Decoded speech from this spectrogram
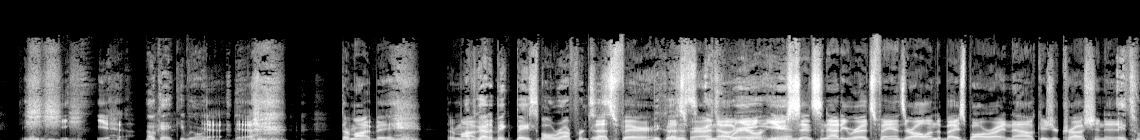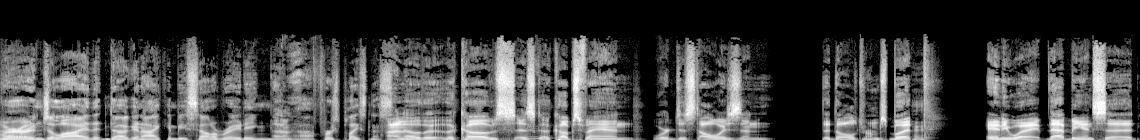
yeah. Okay, keep going. Yeah, yeah. There might be. There might. I've be. got to make baseball references. That's fair. Because That's fair. I know you, you Cincinnati Reds fans are all into baseball right now because you're crushing it. It's rare right. in July that Doug and I can be celebrating uh, first placeness. I know the the Cubs. As a Cubs fan, we're just always in the doldrums. But anyway, that being said,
